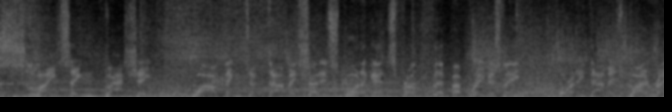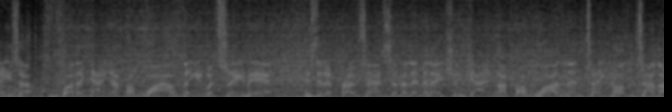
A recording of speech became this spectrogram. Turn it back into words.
Slicing bashing. Wild Thing took damage, so did Spawn against front flipper, previously already damaged by Razer. Well, they're gang up on Wild Thing, it would seem here. Is it a process of elimination, gang up on one, then take on t'other?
